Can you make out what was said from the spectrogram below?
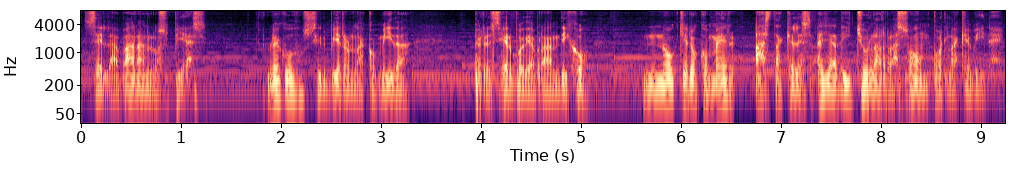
se lavaran los pies. Luego sirvieron la comida, pero el siervo de Abraham dijo, No quiero comer hasta que les haya dicho la razón por la que vine.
